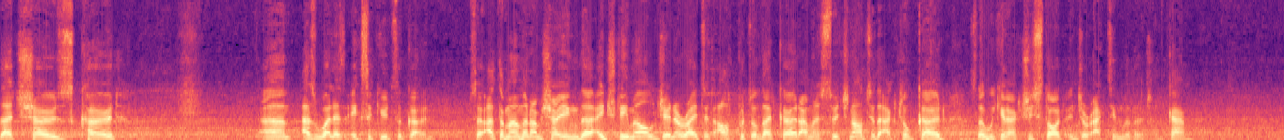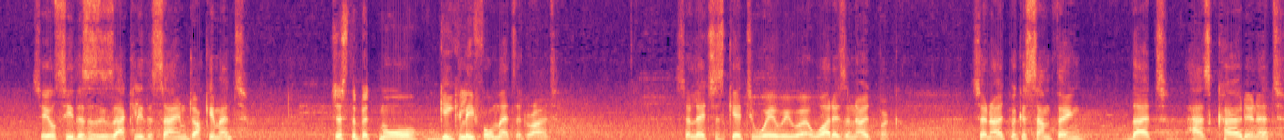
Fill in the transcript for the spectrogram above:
that shows code um, as well as executes the code. So at the moment, I'm showing the HTML generated output of that code. I'm going to switch now to the actual code so that we can actually start interacting with it. Okay. So you'll see this is exactly the same document, just a bit more geekily formatted, right? So let's just get to where we were. What is a notebook? So a notebook is something that has code in it.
